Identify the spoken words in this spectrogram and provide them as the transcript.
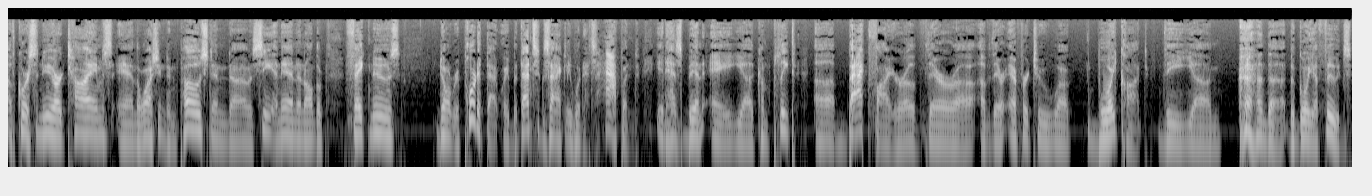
of course, the New York Times and the Washington Post and uh, CNN and all the fake news don't report it that way, but that's exactly what has happened. It has been a uh, complete uh, backfire of their uh, of their effort to uh, boycott the um, the the Goya Foods.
